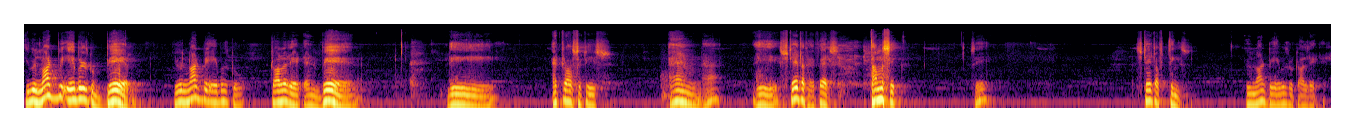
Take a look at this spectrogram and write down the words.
you will not be able to bear, you will not be able to tolerate and bear the atrocities and uh, the state of affairs, tamasic, see, state of things. You will not be able to tolerate it.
